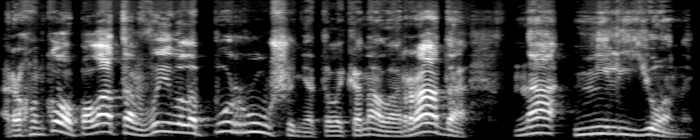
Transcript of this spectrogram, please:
Рахункова палата виявила порушення телеканала Рада на мільйони.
